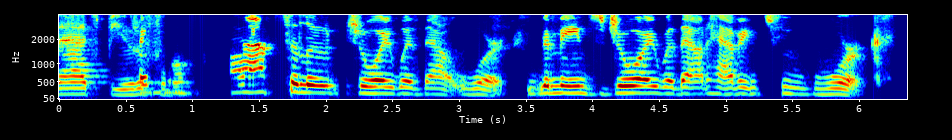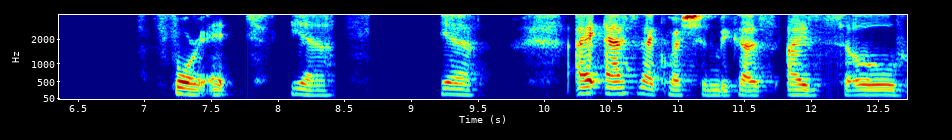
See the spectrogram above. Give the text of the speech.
That's beautiful. Absolute joy without work. It means joy without having to work for it. Yeah. Yeah. I asked that question because I'm so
